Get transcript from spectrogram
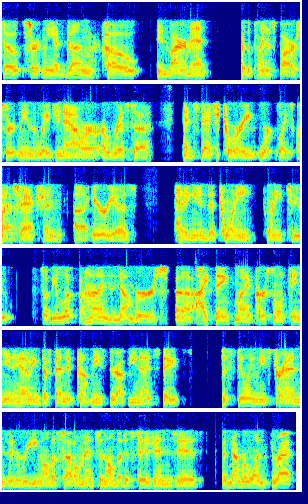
So, certainly a gung ho environment for the plaintiff's bar, certainly in the wage and hour, ERISA, and statutory workplace class action uh, areas heading into 2022. So if you look behind the numbers, uh, I think my personal opinion, having defended companies throughout the United States distilling these trends and reading all the settlements and all the decisions is the number one threat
